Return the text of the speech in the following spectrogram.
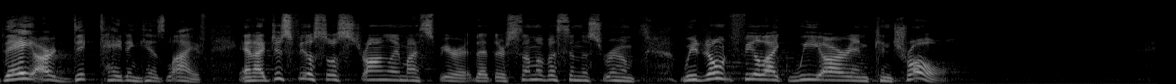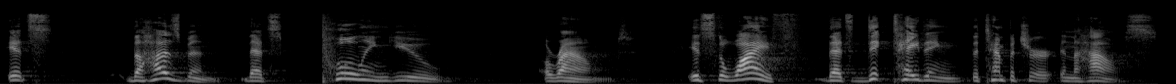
They are dictating his life. And I just feel so strongly in my spirit that there's some of us in this room, we don't feel like we are in control. It's the husband that's pulling you around. It's the wife that's dictating the temperature in the house.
